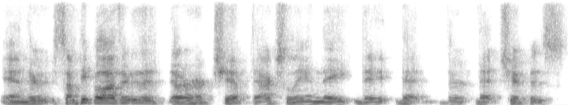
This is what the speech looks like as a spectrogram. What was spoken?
And there's some people out there that, that are chipped actually, and they they that their that chip is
